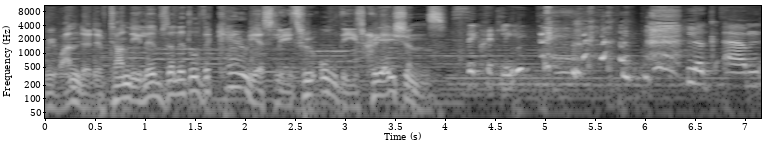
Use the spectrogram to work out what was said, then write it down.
We wondered if Thandi lives a little vicariously through all these creations. Secretly. look, um,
